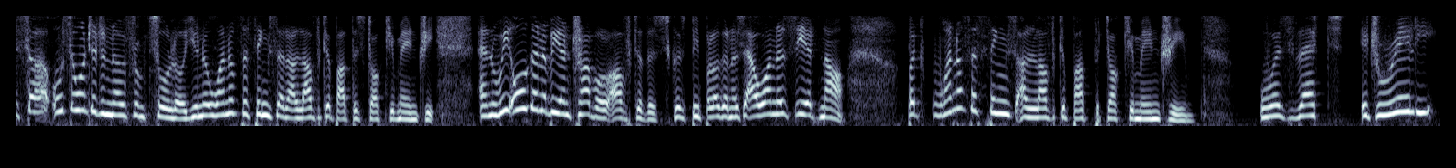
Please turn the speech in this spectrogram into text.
so I also wanted to know from Tsholo, you know, one of the things that I loved about this documentary, and we're all going to be in trouble after this because people are going to say, I want to see it now. But one of the things I loved about the documentary was that it really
